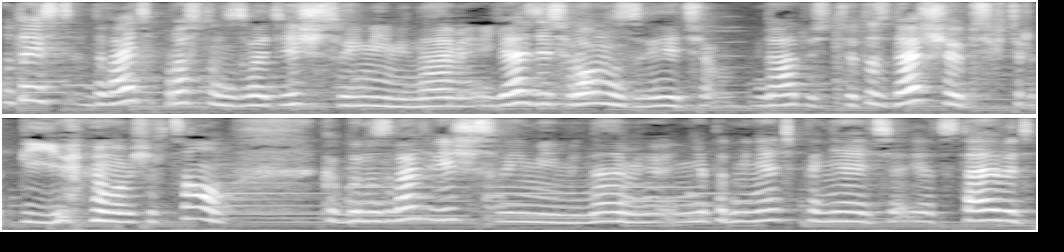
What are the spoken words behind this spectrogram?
Ну, то есть давайте просто называть вещи своими именами. Я здесь ровно за этим, да, то есть это сдача психотерапии вообще в целом, как бы называть вещи своими именами, не подменять понятия и отстаивать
